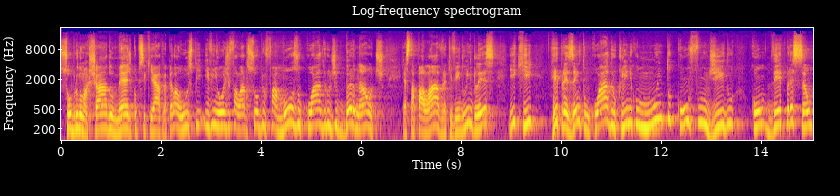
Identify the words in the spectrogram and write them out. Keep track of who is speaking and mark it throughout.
Speaker 1: Sou Bruno Machado, médico psiquiatra pela USP e vim hoje falar sobre o famoso quadro de burnout, esta palavra que vem do inglês e que representa um quadro clínico muito confundido com depressão.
